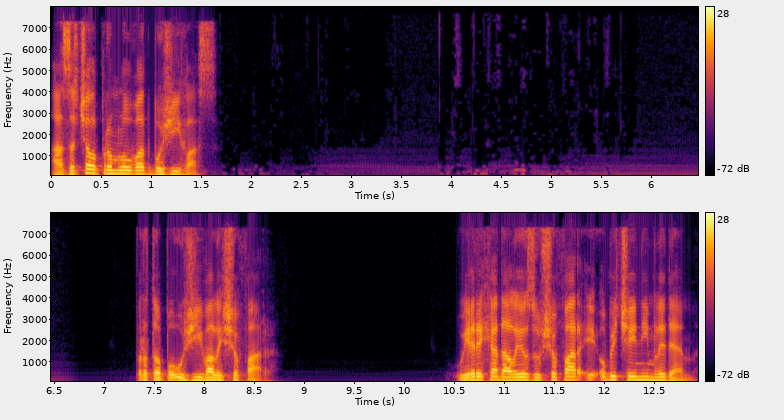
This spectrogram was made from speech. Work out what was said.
a začal promlouvat boží hlas. Proto používali šofar. U Jericha dal Jozu šofar i obyčejným lidem.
